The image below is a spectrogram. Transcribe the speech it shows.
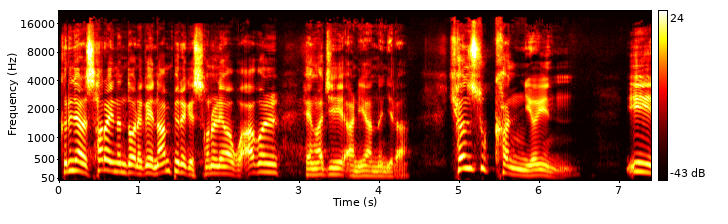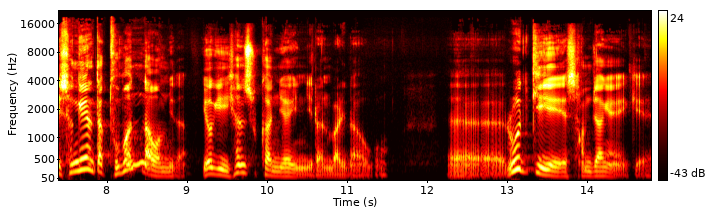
그런 자는 살아있는 동안에 그의 남편에게 선을 행하고 악을 행하지 아니하느니라. 현숙한 여인. 이 성경에는 딱 두 번 나옵니다. 여기 현숙한 여인이라는 말이 나오고 룻기의 3장에 이렇게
